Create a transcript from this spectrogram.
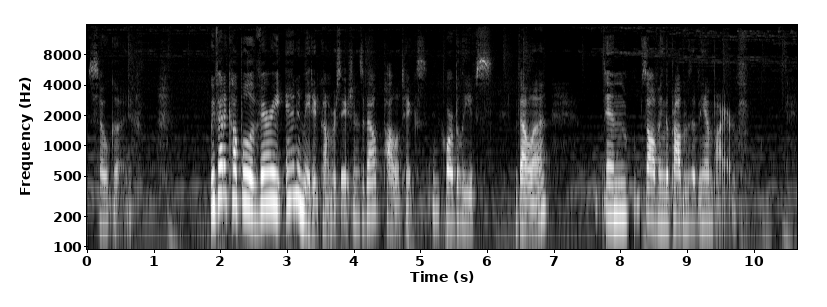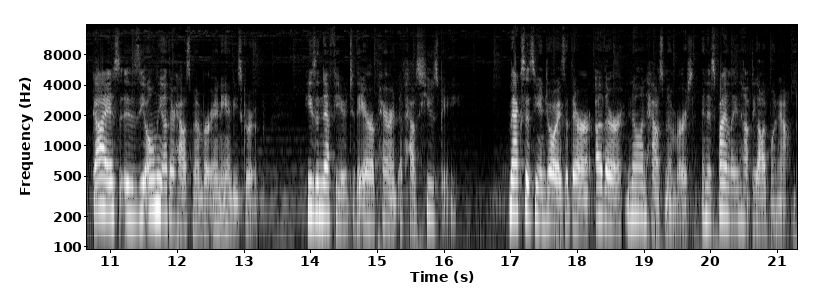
so good. We've had a couple of very animated conversations about politics and core beliefs, Vela, and solving the problems of the Empire. Gaius is the only other house member in Andy's group. He's a nephew to the heir apparent of House Hughesby, Max says he enjoys that there are other non house members and is finally not the odd one out.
